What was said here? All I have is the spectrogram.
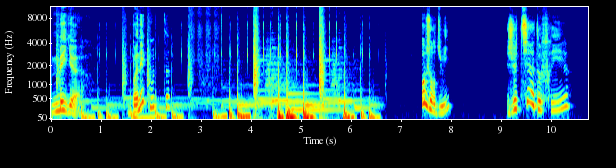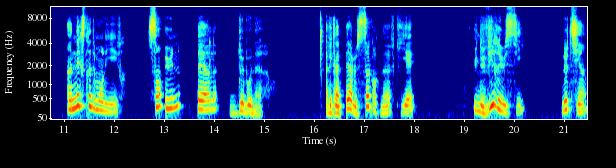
meilleur. Bonne écoute Aujourd'hui, je tiens à t'offrir un extrait de mon livre 101 perles de bonheur avec la perle 59 qui est Une vie réussie ne tient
